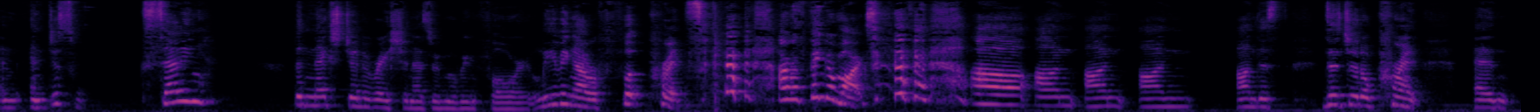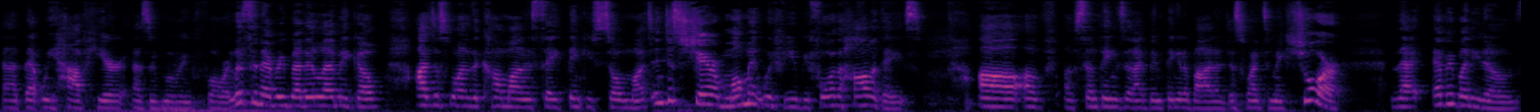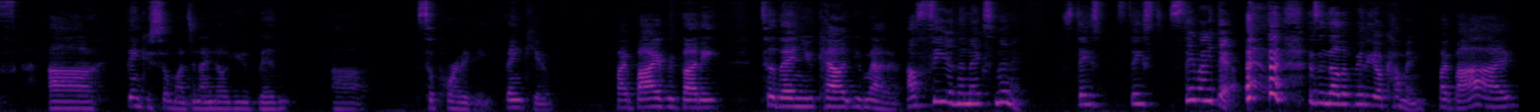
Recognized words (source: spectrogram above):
and, and just setting the next generation as we're moving forward, leaving our footprints, our finger marks uh, on, on, on, on this digital print and uh, that we have here as we're moving forward. Listen, everybody, let me go. I just wanted to come on and say thank you so much and just share a moment with you before the holidays uh, of, of some things that I've been thinking about. I just wanted to make sure that everybody knows. Uh, thank you so much. And I know you've been uh, supporting me. Thank you. Bye-bye, everybody. Till then, you count, you matter. I'll see you in the next minute. Stay, stay, stay right there. There's another video coming. Bye-bye.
